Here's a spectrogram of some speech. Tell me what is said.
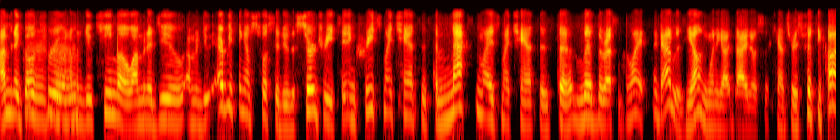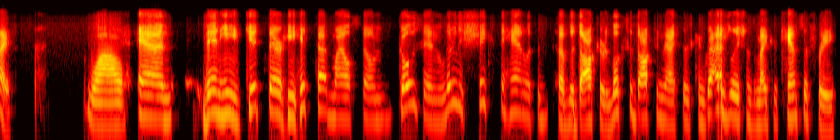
I'm going to go through and I'm mm-hmm. going to do chemo. I'm going to do I'm going to do everything I'm supposed to do, the surgery to increase my chances, to maximize my chances to live the rest of my life. My dad was young when he got diagnosed with cancer. He's 55. wow And then he gets there, he hits that milestone, goes in, literally shakes the hand with the, of the doctor, looks the doctor in the eye, says, "Congratulations, Mike, you're cancer free."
